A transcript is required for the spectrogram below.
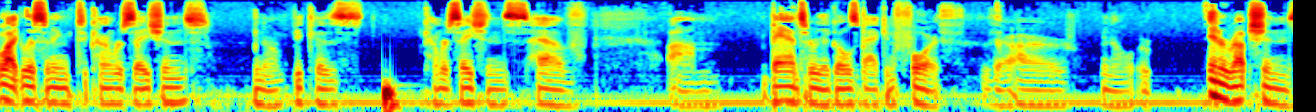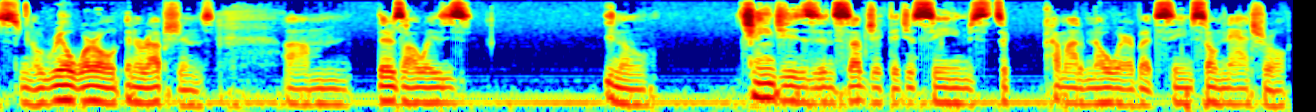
like listening to conversations, you know, because conversations have um, banter that goes back and forth. There are, you know, interruptions, you know, real world interruptions. Um, there's always, you know, changes in subject that just seems to come out of nowhere, but seems so natural.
